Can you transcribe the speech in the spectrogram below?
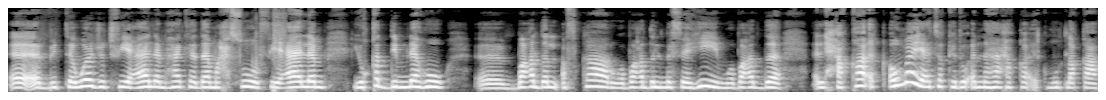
آه، بالتواجد في عالم هكذا محصور في عالم يقدم له بعض الأفكار وبعض المفاهيم وبعض الحقائق أو ما يعتقد أنها حقائق مطلقة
